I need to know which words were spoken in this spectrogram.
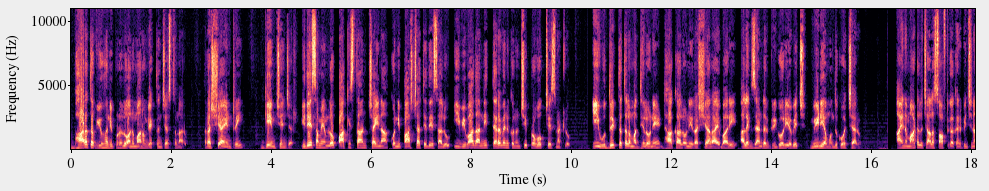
భారత వ్యూహ నిపుణులు అనుమానం వ్యక్తం చేస్తున్నారు. Russia entry game changer. ఇదే సమయంలో పాకిస్తాన్ చైనా కొన్ని పాశ్చాత్య దేశాలు ఈ వివాదాన్ని తెర వెనుక నుంచి ప్రొవోక్ చేసినట్లు. ఈ ఉద్రిక్తతల మధ్యలోనే ఢాకాలోని రష్యా రాయబారి అలెగ్జాండర్ గ్రిగోరియవిచ్ మీడియా ముందుకు వచ్చారు. ఆయన మాటలు చాలా సాఫ్ట్గా కనిపించినా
